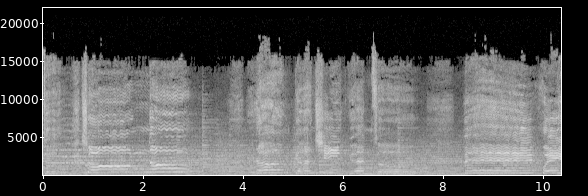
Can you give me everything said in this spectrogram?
的冲动让感情远走，被回忆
